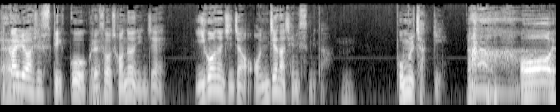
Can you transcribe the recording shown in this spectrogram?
헷갈려 하실 수도 있고 그래서 저는 이제 이거는 진짜 언제나 재밌습니다. 음. 보물찾기. 아. 어.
